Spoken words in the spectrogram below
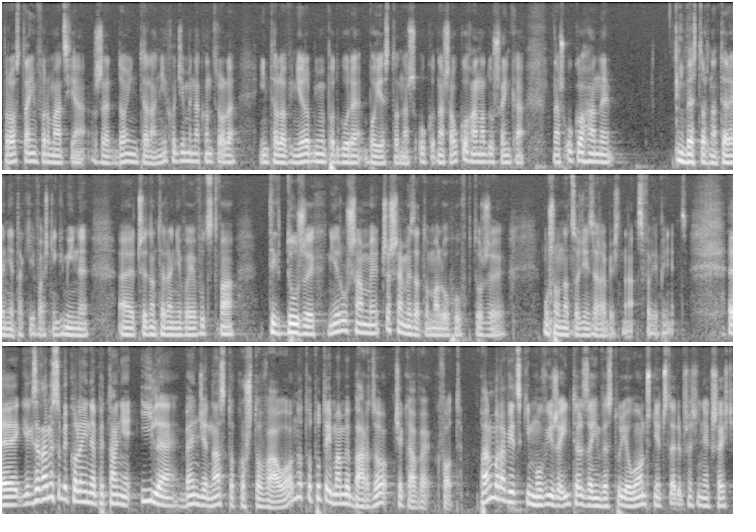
prosta informacja, że do Intela nie chodzimy na kontrolę, Intelowi nie robimy pod górę, bo jest to nasz, nasza ukochana duszeńka, nasz ukochany inwestor na terenie takiej właśnie gminy e, czy na terenie województwa. Tych dużych nie ruszamy, czeszemy za to maluchów, którzy muszą na co dzień zarabiać na swoje pieniądze. Jak zadamy sobie kolejne pytanie, ile będzie nas to kosztowało, no to tutaj mamy bardzo ciekawe kwoty. Pan Morawiecki mówi, że Intel zainwestuje łącznie 4,6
